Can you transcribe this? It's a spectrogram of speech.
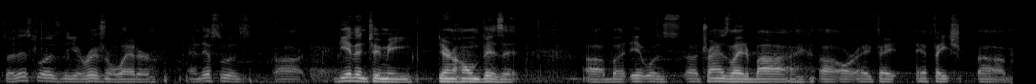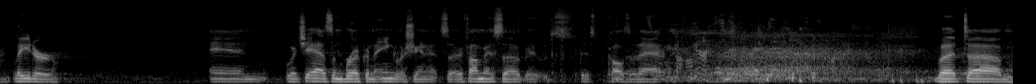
so this was the original letter, and this was uh, given to me during a home visit, uh, but it was uh, translated by uh, our FH, FH um, leader, and which has some broken English in it. So if I mess up, it was it's because of that. but um,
